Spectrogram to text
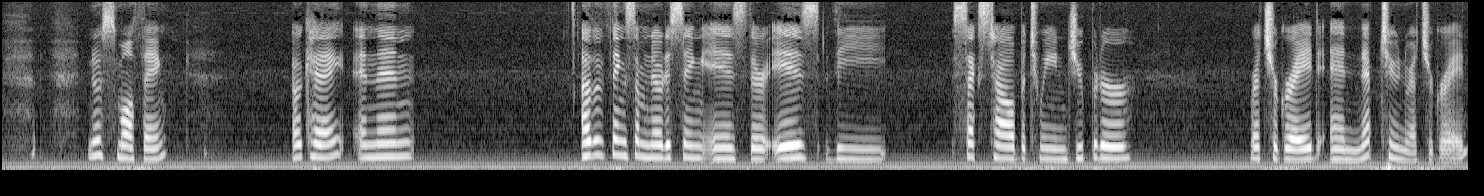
no small thing. Okay, and then other things I'm noticing is there is the sextile between Jupiter retrograde and Neptune retrograde.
